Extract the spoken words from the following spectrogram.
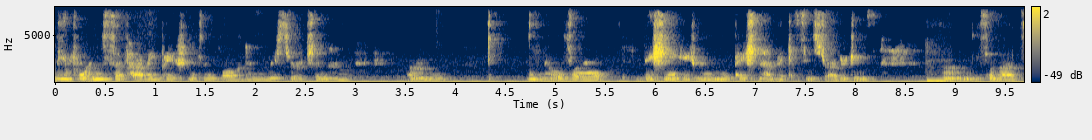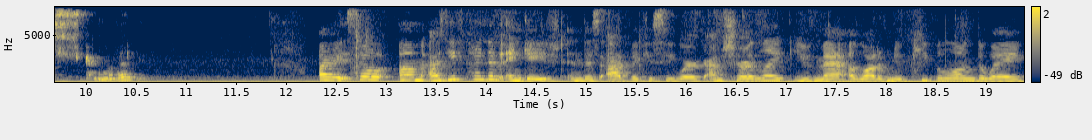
the importance of having patients involved in research, and then um, you know overall patient engagement and patient advocacy strategies. Mm-hmm. Um, so that's kind of it. All right, so um, as you've kind of engaged in this advocacy work, I'm sure like you've met a lot of new people along the way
